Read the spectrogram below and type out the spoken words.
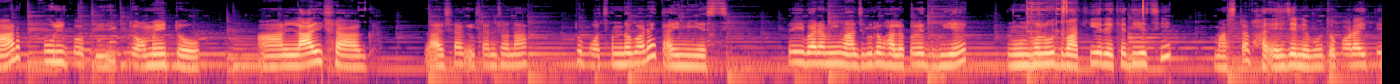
আর ফুলকপি, টমেটো আর লাল শাক। লাল শাক ঈশান সোনা একটু পছন্দ করে, তাই নিয়ে এসেছি। তো এবার আমি মাছগুলো ভালো করে ধুয়ে নুন, হলুদ মাখিয়ে রেখে দিয়েছি। মাছটা ভেজে নেব তো কড়াইতে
